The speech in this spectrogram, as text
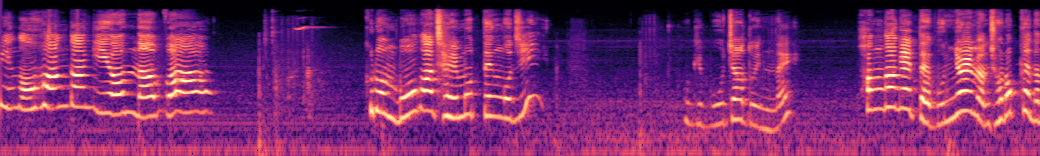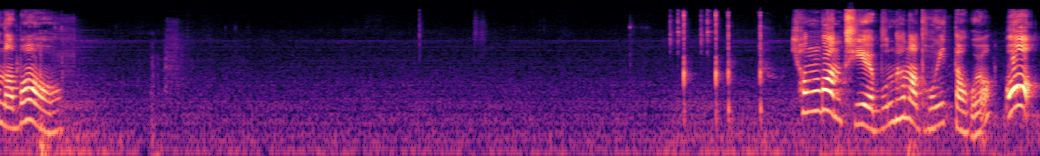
이거 환각이었나봐. 그럼 뭐가 잘못된 거지? 여기 모자도 있네? 환각일 때 문 열면 저렇게 되나봐. 현관 뒤에 문 하나 더 있다고요? 어?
